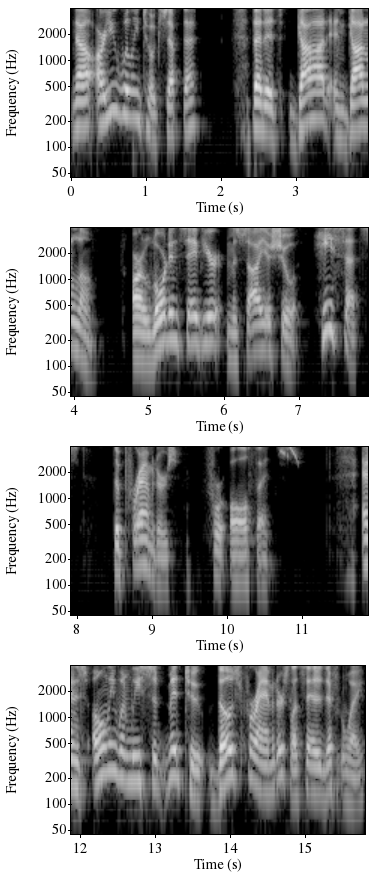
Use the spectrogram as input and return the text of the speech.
Now, are you willing to accept that? That it's God and God alone, our Lord and Savior, Messiah Yeshua. He sets the parameters for all things. And it's only when we submit to those parameters, let's say it a different way,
